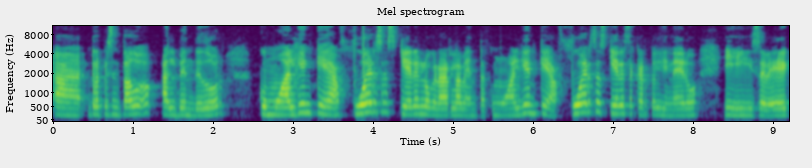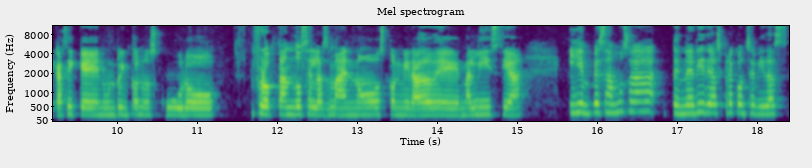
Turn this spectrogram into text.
ah, representado al vendedor como alguien que a fuerzas quiere lograr la venta, como alguien que a fuerzas quiere sacarte el dinero y se ve casi que en un rincón oscuro, frotándose las manos con mirada de malicia y empezamos a tener ideas preconcebidas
